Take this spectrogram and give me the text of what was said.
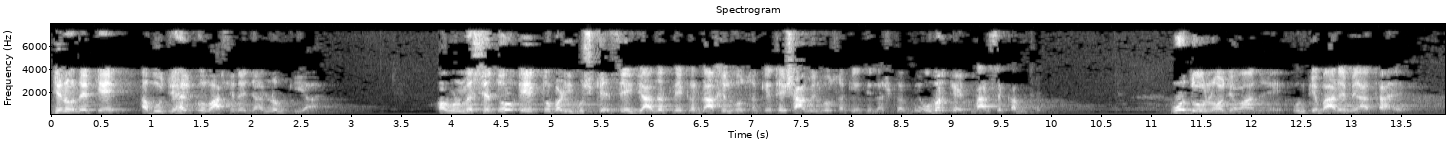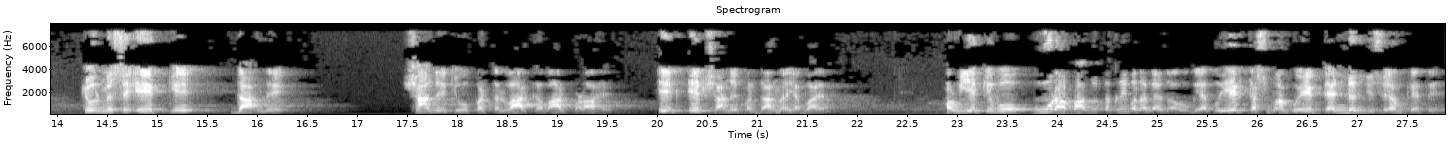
جنہوں نے کہ ابو جہل کو واشن جہنم کیا ہے۔ اور ان میں سے تو ایک تو بڑی مشکل سے اجازت لے کر داخل ہو سکے تھے، شامل ہو سکے تھے لشکر میں، عمر کے اعتبار سے کم تھے۔ وہ دو نوجوان ہیں، ان کے بارے میں آتا ہے کہ ان میں سے ایک کے داہنے شانے کے اوپر تلوار کا وار پڑا ہے، ایک ایک شانے پر داہنا یا بایا۔ اور یہ کہ وہ پورا بازو تقریباً علیحدہ ہو گیا، کوئی ایک چشمہ کو ایک ٹینڈن جسے ہم کہتے ہیں،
